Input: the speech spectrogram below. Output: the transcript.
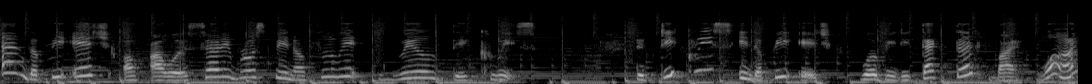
and the pH of our cerebrospinal fluid will decrease. The decrease in the pH will be detected by one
